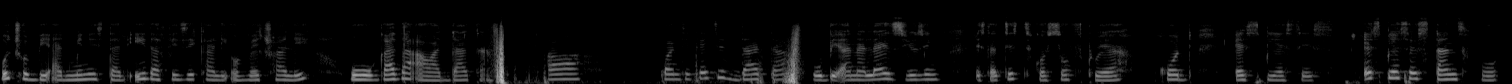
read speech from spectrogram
which will be administered either physically or virtually, we will gather our data. Our Quantitative data will be analyzed using a statistical software called SPSS. SPSS stands for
